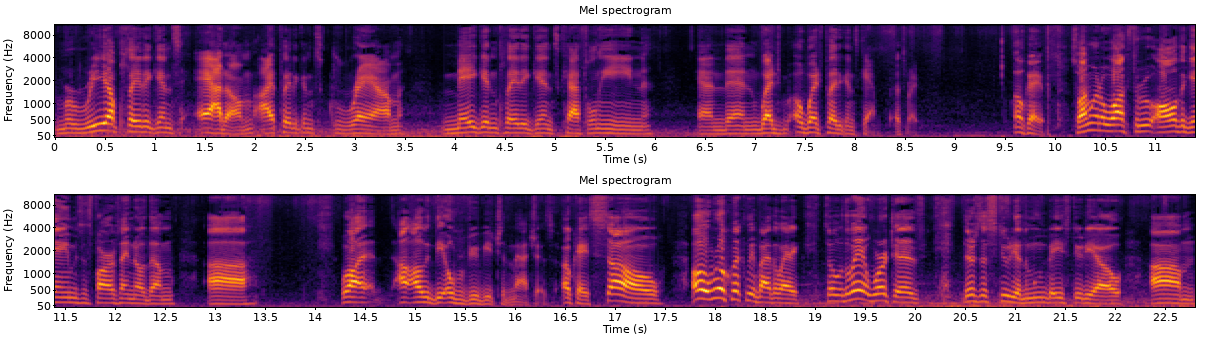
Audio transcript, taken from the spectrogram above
Maria played against Adam. I played against Graham. Megan played against Kathleen. And then Wedge, oh, Wedge played against Cam. That's right. Okay, so I'm going to walk through all the games as far as I know them. Uh, well, I'll, give the overview of each of the matches. Okay, so oh, real quickly, by the way. So the way it worked is there's a studio, the Moon Base Studio. Um,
